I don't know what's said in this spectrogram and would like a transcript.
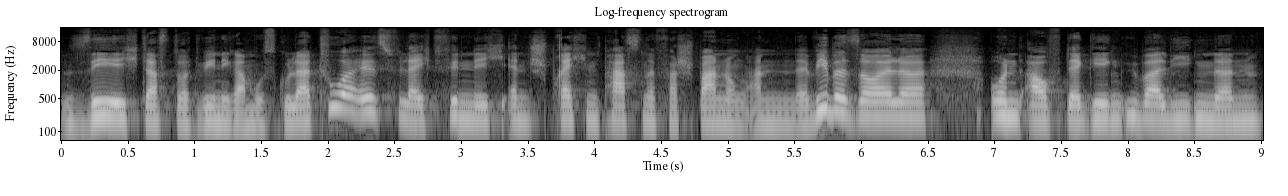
sehe ich, dass dort weniger Muskulatur ist, vielleicht finde ich entsprechend passende Verspannung an der Wirbelsäule und auf der gegenüberliegenden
